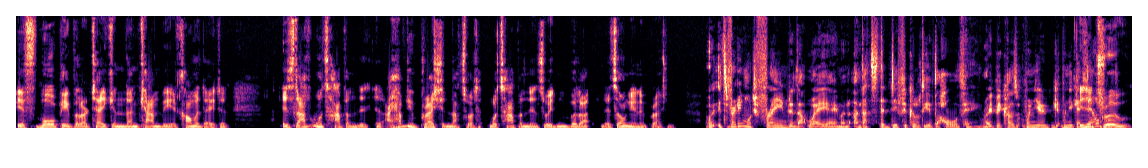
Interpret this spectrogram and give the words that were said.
if more people are taken than can be accommodated, is that what's happened? I have the impression that's what, what's happened in Sweden, but uh, it's only an impression. Well, it's very much framed in that way, Eamon, and that's the difficulty of the whole thing, right? Because when you when you get is down it true?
